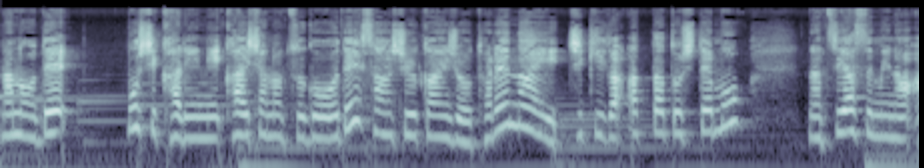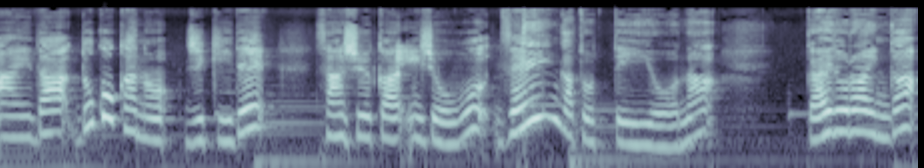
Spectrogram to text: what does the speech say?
なのでもし仮に会社の都合で3週間以上取れない時期があったとしても夏休みの間、どこかの時期で3週間以上を全員がとっていいようなガイドラインが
